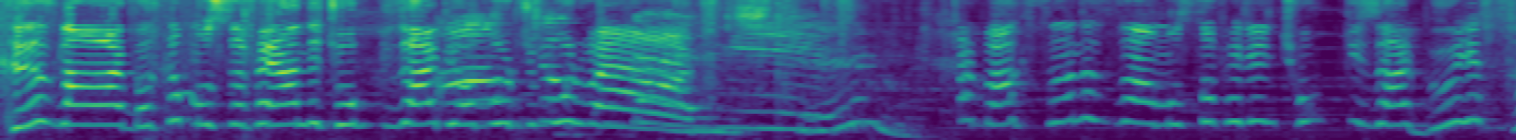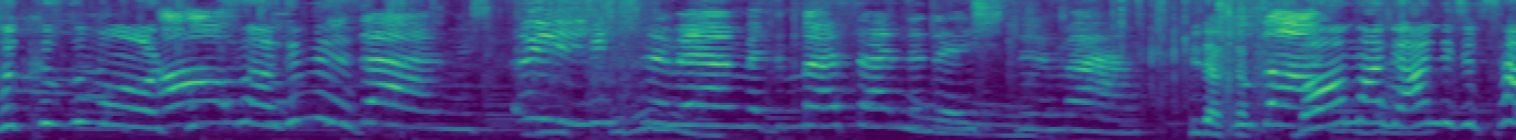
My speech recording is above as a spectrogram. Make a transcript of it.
Kızlar bakın Mustafa Eren de çok güzel bir abur cubur vermiş. Verelim mi? Baksanıza Mustafa Eren'in çok güzel böyle sakızı var. Çok güzel değil mi? Güzelmiş. Ay, hiç de beğenmedim. Ben seninle değiştirmem. Bir dakika. Bu da Banu Ali anneciğim sen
